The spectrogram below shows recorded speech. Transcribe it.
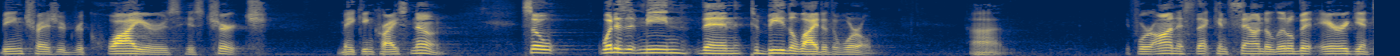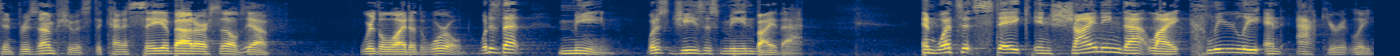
being treasured requires his church making Christ known. So, what does it mean then to be the light of the world? Uh, if we're honest, that can sound a little bit arrogant and presumptuous to kind of say about ourselves, yeah, we're the light of the world. What does that mean? What does Jesus mean by that? And what's at stake in shining that light clearly and accurately?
